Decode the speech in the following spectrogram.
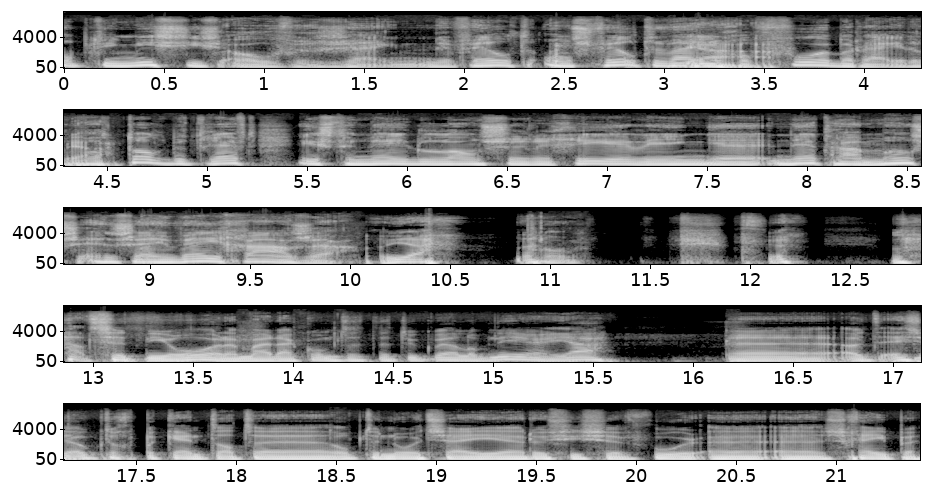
optimistisch over zijn. Veel te, ons veel te weinig ja. op voorbereiden. Ja. Wat dat betreft is de Nederlandse regering eh, net Hamas en zijn wij Gaza. Ja. Oh. Laat ze het niet horen, maar daar komt het natuurlijk wel op neer. Ja. Uh, het is ook toch bekend dat uh, op de Noordzee Russische voerschepen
